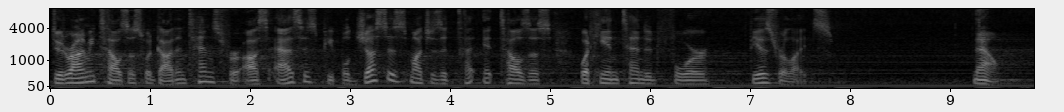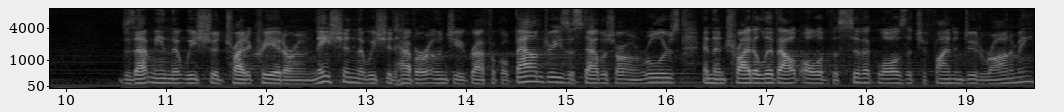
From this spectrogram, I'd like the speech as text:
Deuteronomy tells us what God intends for us as his people just as much as it, t- it tells us what he intended for the Israelites. Now, does that mean that we should try to create our own nation, that we should have our own geographical boundaries, establish our own rulers, and then try to live out all of the civic laws that you find in Deuteronomy?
